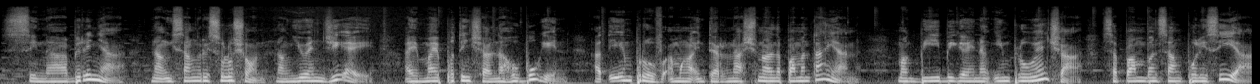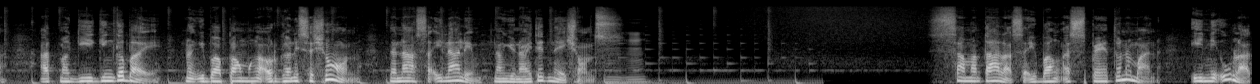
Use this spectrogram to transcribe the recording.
Sinabi rin niya na ang isang resolusyon ng UNGA ay may potensyal na hubugin at i-improve ang mga international na pamantayan magbibigay ng impluensya sa pambansang polisiya at magiging gabay ng iba pang mga organisasyon na nasa ilalim ng United Nations. Samantala sa ibang aspeto naman, iniulat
